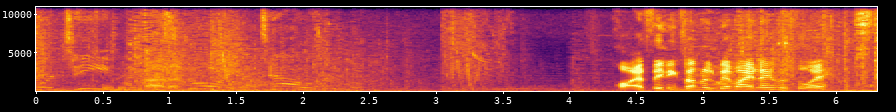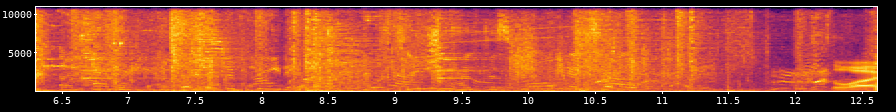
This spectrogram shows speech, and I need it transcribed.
Your team has Got it. destroyed a tower. ขอแอสซิสต์อีกสักหนึ่งได้ไหมเลขสวยสวย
